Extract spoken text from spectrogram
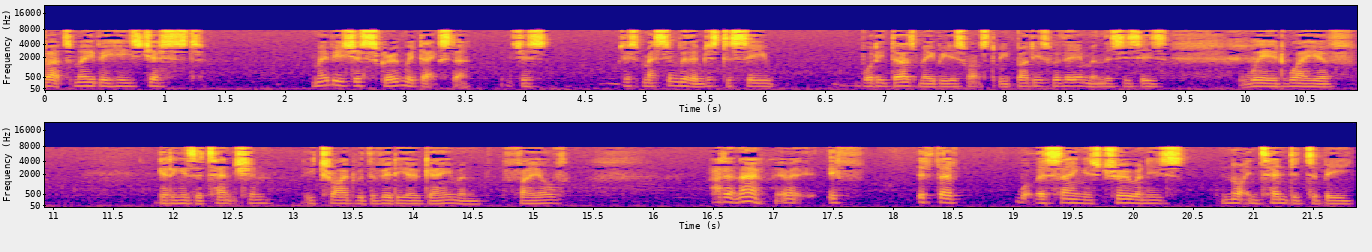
but maybe he's just maybe he's just screwing with Dexter, just just messing with him just to see what he does. Maybe he just wants to be buddies with him, and this is his weird way of getting his attention. He tried with the video game and failed. I don't know if if they're what they're saying is true, and he's not intended to be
